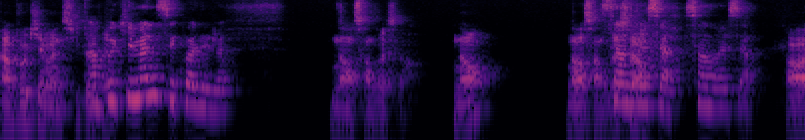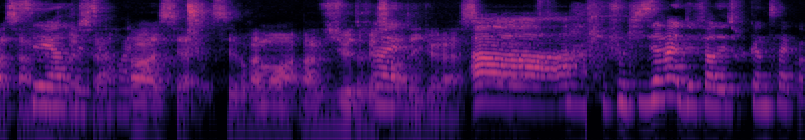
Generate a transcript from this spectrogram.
un Pokémon s'il te Un plaît. Pokémon, c'est quoi déjà? Non, c'est un dresseur. Non? Non, c'est un C'est un dresseur. dresseur, c'est un dresseur. Oh, c'est un C'est vieux un dresseur. dresseur, ouais. Oh, c'est vraiment un, un vieux dresseur Ouais. dégueulasse. Ah Il faut qu'ils arrêtent de faire des trucs comme ça, quoi.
